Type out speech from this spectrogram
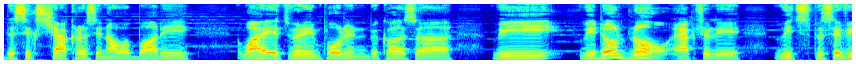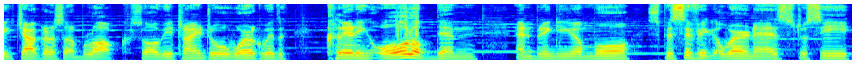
the six chakras in our body. Why it's very important? Because uh, we we don't know actually which specific chakras are blocked. So we're trying to work with clearing all of them and bringing a more specific awareness to see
